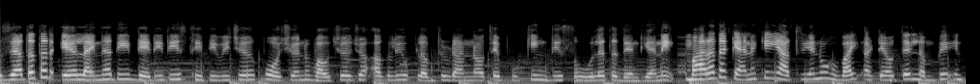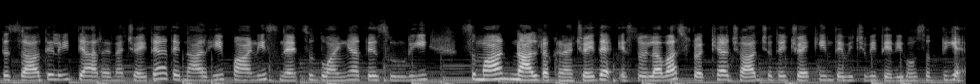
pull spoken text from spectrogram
ਜ਼ਿਆਦਾਤਰ 에ਅਰਲਾਈਨਾਂ ਦੀ ਦੇਰੀ ਦੀ ਸਥਿਤੀ ਵਿੱਚ ਭੋਜਨ, ਵਾਊਚਰ ਜਾਂ ਅਗਲੀ ਉਪਲਬਧ ਉਡਾਨਾਂ ਉਤੇ ਬੁਕਿੰਗ ਦੀ ਸਹੂਲਤ ਦਿੰਦੀਆਂ ਨੇ। ਮਾਹਰਾਂ ਦਾ ਕਹਿਣਾ ਕਿ ਯਾਤਰੀਆਂ ਨੂੰ ਹਵਾਈ ਅੱਡਿਆਂ ਉੱਤੇ ਲੰਬੇ ਇੰਤਜ਼ਾਰ ਦੇ ਲਈ ਤਿਆਰ ਰਹਿਣਾ ਚਾਹੀਦਾ ਹੈ ਅਤੇ ਨਾਲ ਹੀ ਪਾਣੀ ਸਨੈਕਸ ਦਵਾਈਆਂ ਅਤੇ ਜ਼ਰੂਰੀ ਸਮਾਨ ਨਾਲ ਰੱਖਣਾ ਚਾਹੀਦਾ ਹੈ। ਇਸ ਤੋਂ ਇਲਾਵਾ ਸੁਰੱਖਿਆ ਜਾਂਚ ਅਤੇ ਚੈੱਕ-ਇਨ ਦੇ ਵਿੱਚ ਵੀ ਦੇਰੀ ਹੋ ਸਕਦੀ ਹੈ।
